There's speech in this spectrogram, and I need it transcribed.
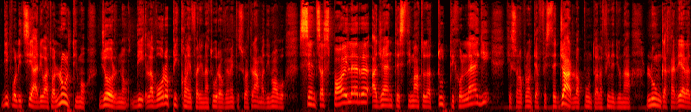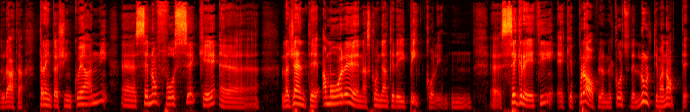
di polizia arrivato all'ultimo giorno di lavoro, piccola infarinatura ovviamente sulla trama, di nuovo senza spoiler, agente stimato da tutti i colleghi che sono pronti a festeggiarlo appunto alla fine di una lunga carriera durata 35 anni, eh, se non fosse che l'agente amore nasconde anche dei piccoli mh, mm, eh, segreti e che proprio nel corso dell'ultima notte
